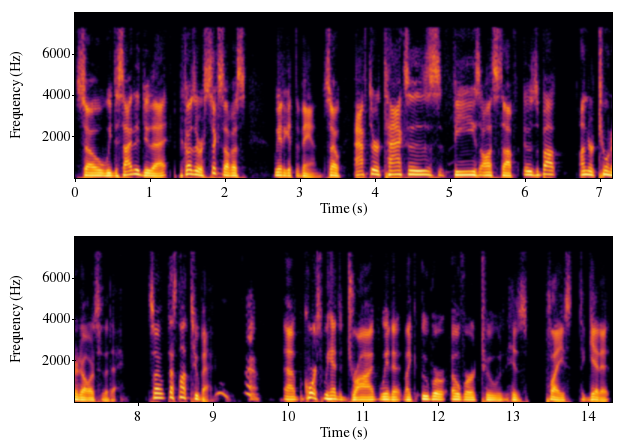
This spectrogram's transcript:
So we decided to do that because there were six of us. We had to get the van. So after taxes, fees, all that stuff, it was about under two hundred dollars for the day. So that's not too bad. Yeah. Uh, of course, we had to drive. We had to like Uber over to his place to get it,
